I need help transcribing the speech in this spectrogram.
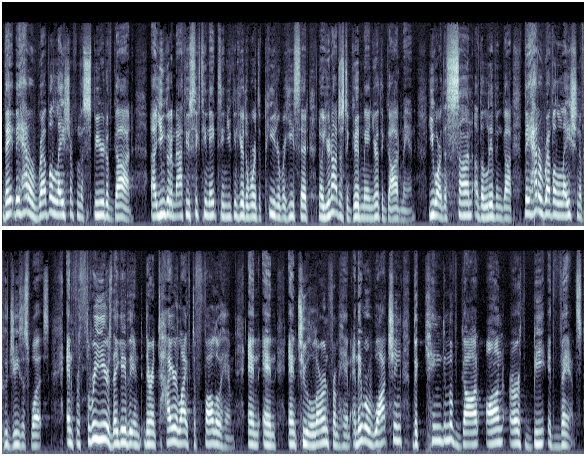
they, they had a revelation from the Spirit of God uh, you can go to Matthew 16, 18. You can hear the words of Peter where he said, No, you're not just a good man, you're the God man. You are the Son of the living God. They had a revelation of who Jesus was. And for three years, they gave the, their entire life to follow him and, and, and to learn from him. And they were watching the kingdom of God on earth be advanced.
